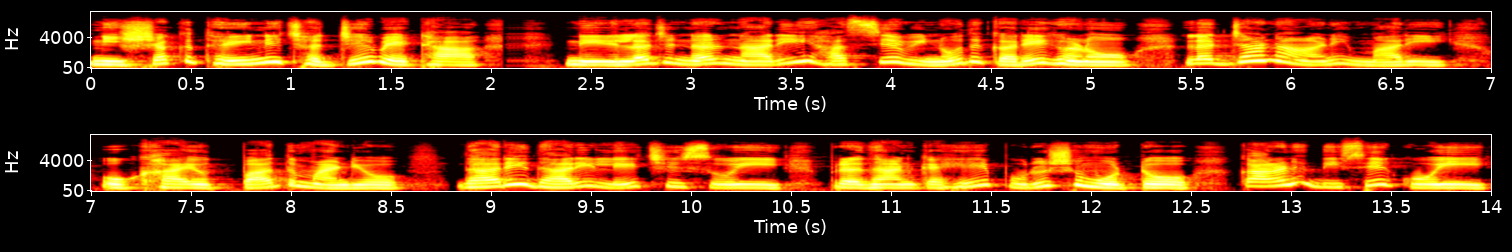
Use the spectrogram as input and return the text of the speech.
નિશક થઈને છજ્જે બેઠા, નિર્લજ નર નારી હાસ્ય વિનોદ કરે ઘણો, લજ્જાના આણે મારી, ઓખાય ઉત્પાદ માંડ્યો, ધારી ધારી લે છે સોઈ, પ્રધાન કહે પુરુષ મોટો, કારણ દિશે કોઈ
